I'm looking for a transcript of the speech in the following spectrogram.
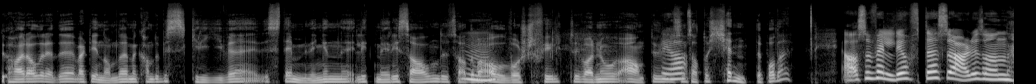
Du har allerede vært innom det, men kan du beskrive stemningen litt mer i salen? Du sa det var Mm. alvorsfylt. Var det noe annet du Ja. liksom satt og kjente på der? Ja, altså veldig ofte så er det sånn,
